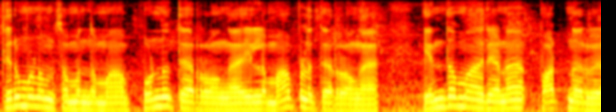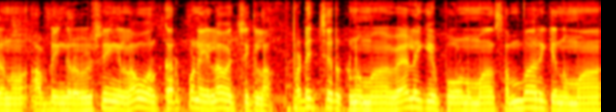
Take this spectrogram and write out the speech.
திருமணம் சம்மந்தமாக பொண்ணு தேடுறவங்க இல்லை மாப்பிள்ளை தேடுறவங்க எந்த மாதிரியான பார்ட்னர் வேணும் அப்படிங்கிற விஷயங்கள்லாம் ஒரு கற்பனையெல்லாம் வச்சுக்கலாம். படிச்சிருக்கணுமா? வேலைக்கு போகணுமா? சம்பாதிக்கணுமா?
